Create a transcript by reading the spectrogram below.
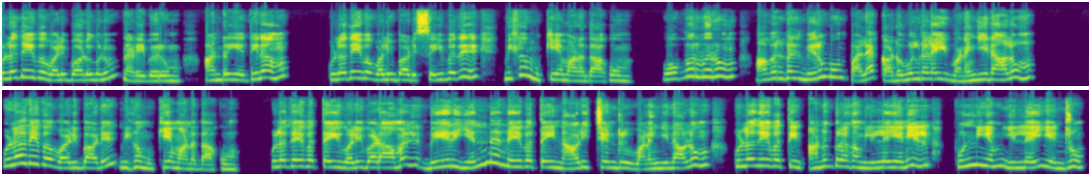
குலதெய்வ வழிபாடுகளும் நடைபெறும். அன்றைய தினம் குலதெய்வ வழிபாடு செய்வது மிக முக்கியமானதாகும். ஒவ்வொருவரும் அவர்கள் விரும்பும் பல கடவுள்களை வணங்கினாலும் குலதெய்வ வழிபாடு மிக முக்கியமானதாகும். குலதெய்வத்தை வழிபடாமல் வேறு எந்த தெய்வத்தை நாடி சென்று வணங்கினாலும் குலதெய்வத்தின் அனுகிரகம் இல்லையெனில் புண்ணியம் இல்லை என்றும்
